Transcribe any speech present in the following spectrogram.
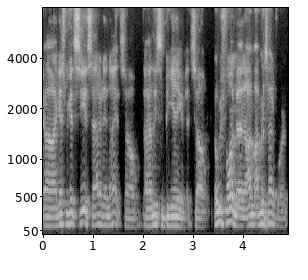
uh, I guess we could see it Saturday night. So uh, at least the beginning of it. So it'll be fun, man. I'm I'm excited for it.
